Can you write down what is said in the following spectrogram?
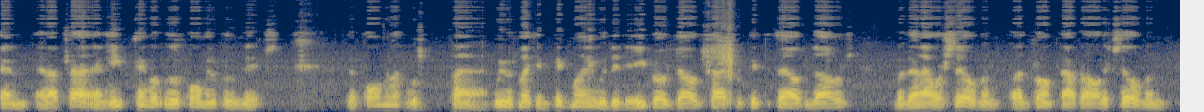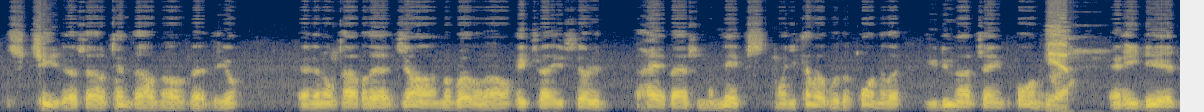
And, and I tried, and he came up with a formula for the mix. The formula was fine. We was making big money. We did the Ebro dog site for $50,000. But then our salesman, a drunk alcoholic salesman, cheated us out of $10,000 that deal. And then on top of that, John, my brother-in-law, he tried, he started half-assing the mix. When you come up with a formula, you do not change the formula. Yeah. And he did,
